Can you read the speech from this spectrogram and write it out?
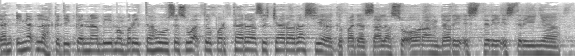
Dan ingatlah ketika Nabi memberitahu sesuatu perkara secara rahsia kepada salah seorang dari isteri-isterinya.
